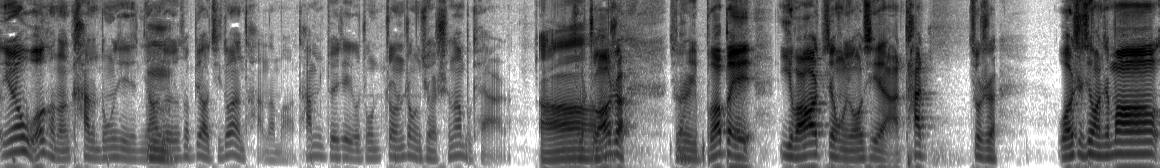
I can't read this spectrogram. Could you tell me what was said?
因为我可能看的东西，你要嗯有说比较极端的谈的嘛，他们对这个政政治正确是相当不 care 的，啊，就主要是就是不要被一玩这种游戏啊，他就是我只希望这帮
